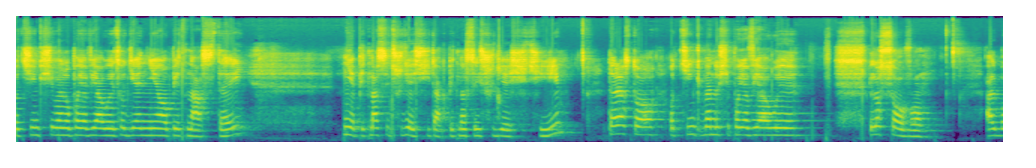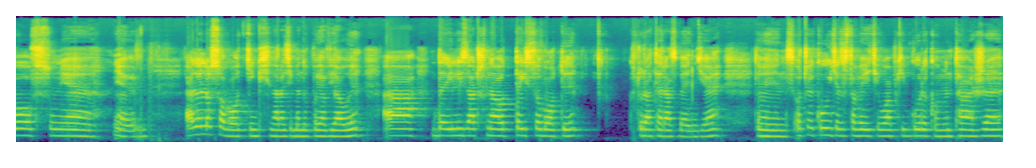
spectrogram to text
odcinki się będą pojawiały codziennie o 15. Nie, 15.30, tak, 15.30. Teraz to odcinki będą się pojawiały losowo. Albo w sumie, nie wiem, ale losowo odcinki się na razie będą pojawiały, a daily zacznę od tej soboty, która teraz będzie. To więc oczekujcie, zostawiajcie łapki w górę, komentarze.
